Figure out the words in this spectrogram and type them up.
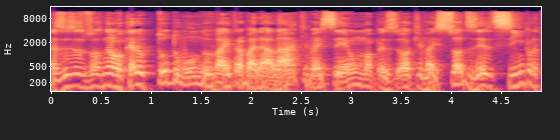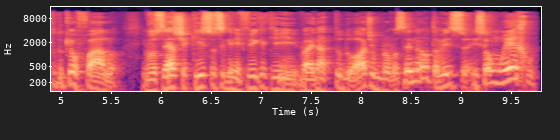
Às vezes as pessoas, não, eu quero todo mundo vai trabalhar lá, que vai ser uma pessoa que vai só dizer sim para tudo que eu falo. E você acha que isso significa que vai dar tudo ótimo para você? Não, talvez isso, isso é um erro.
